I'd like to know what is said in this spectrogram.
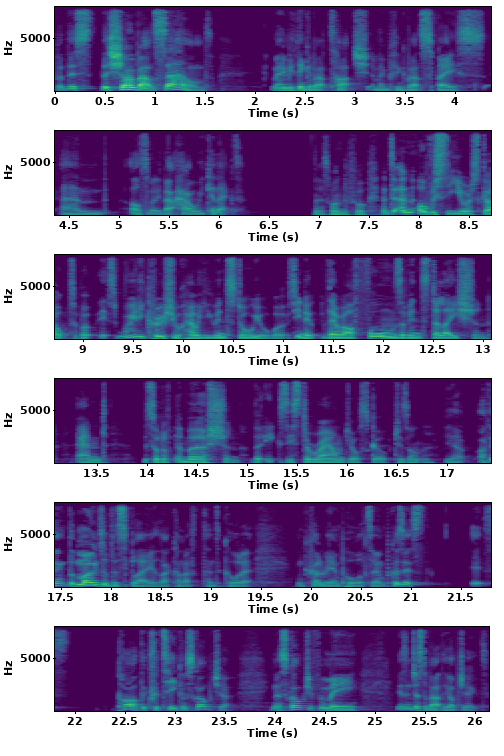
But this, this show about sound made me think about touch and made me think about space and ultimately about how we connect. That's wonderful. And, and obviously, you're a sculptor, but it's really crucial how you install your works. You know, there are forms of installation and sort of immersion that exist around your sculptures, aren't there? Yeah, I think the modes of display, as I kind of tend to call it, incredibly important because it's it's part of the critique of sculpture. You know, sculpture for me isn't just about the object;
